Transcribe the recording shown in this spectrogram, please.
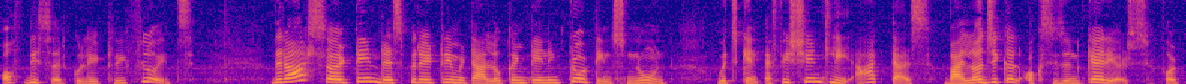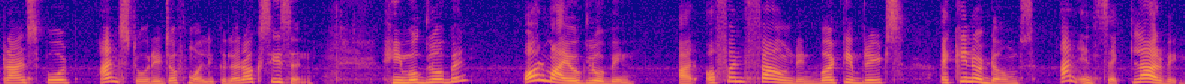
of the circulatory fluids. There are certain respiratory metallo-containing proteins known which can efficiently act as biological oxygen carriers for transport and storage of molecular oxygen. Hemoglobin or myoglobin are often found in vertebrates, echinoderms and insect larvae.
